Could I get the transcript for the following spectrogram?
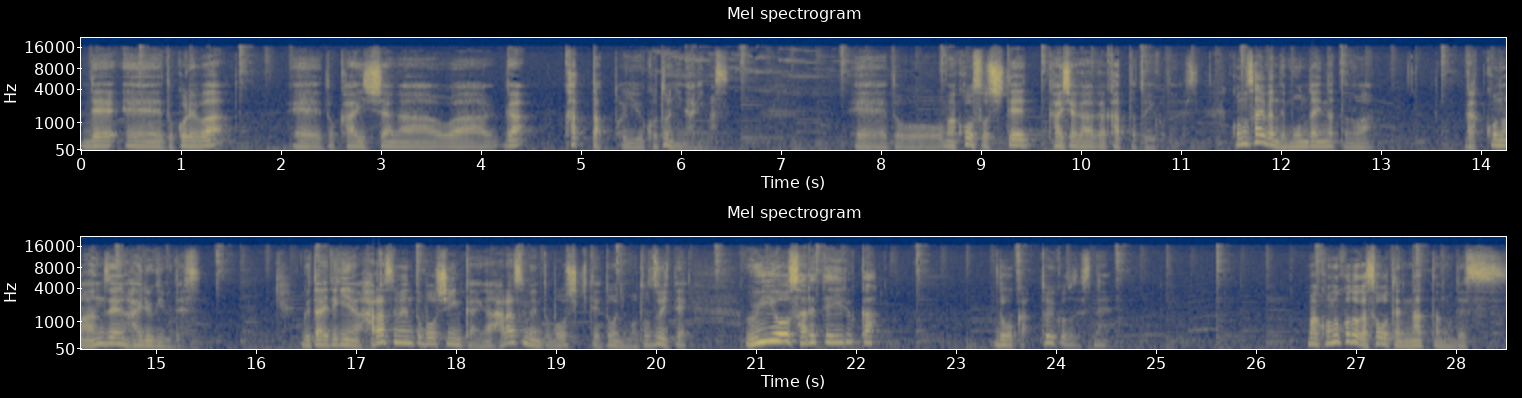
で、えー、とこれは、えー、と会社側が勝ったということになります。えーとまあ、控訴して会社側が勝ったということです。この裁判で問題になったのは学校の安全配慮義務です。具体的にはハラスメント防止委員会がハラスメント防止規定等に基づいて運用されているかどうかということですね。まあ、このことが争点になったのです。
